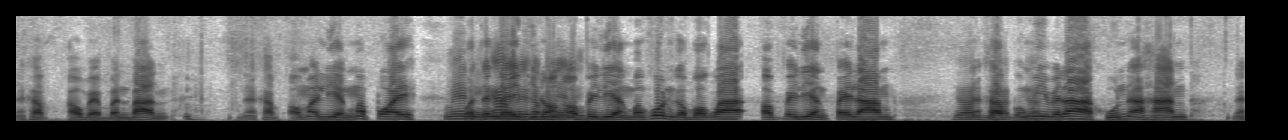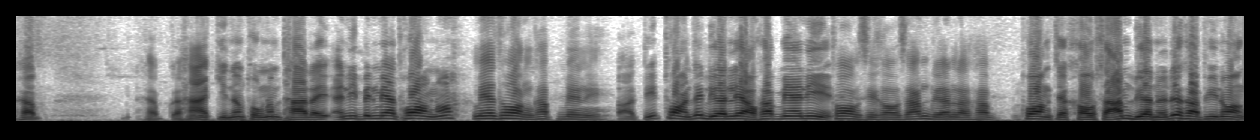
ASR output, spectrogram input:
นะครับเอาแบบบ้านๆนะครับเอามาเลี้ยงมาปล่อยแม่ว่าจังงไดมลยพี่น้องครับเอาไปเลี้ยงบางคนก็บอกว่าเอาไปเลี้ยงไปลามยอดนะครับยอดบ่มีเวลาขุนอาหารนะครับนะ ครับก็หากินน้ำทงน้ำทาได้อันนี้เป็นแม่ท้องเนาะแม่ท้องครับแม่นี่อ่าติดท้องจะเดือนแล้วครับแม่นี่ท้องสีเขาสามเดือนแล้วครับท้องจะเข้าสามเดือนแล้วเด้อครับพี่น้อง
